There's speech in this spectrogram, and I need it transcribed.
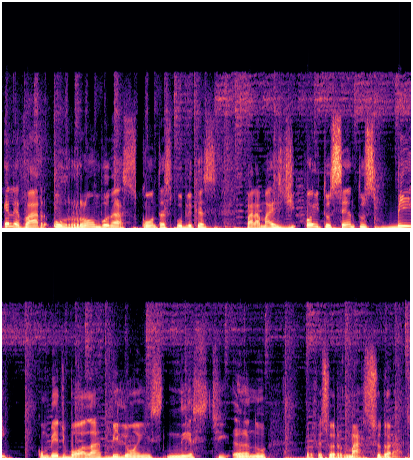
elevar o rombo nas contas públicas para mais de 800 bi, com B de bola, bilhões neste ano. Professor Márcio Dourado.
